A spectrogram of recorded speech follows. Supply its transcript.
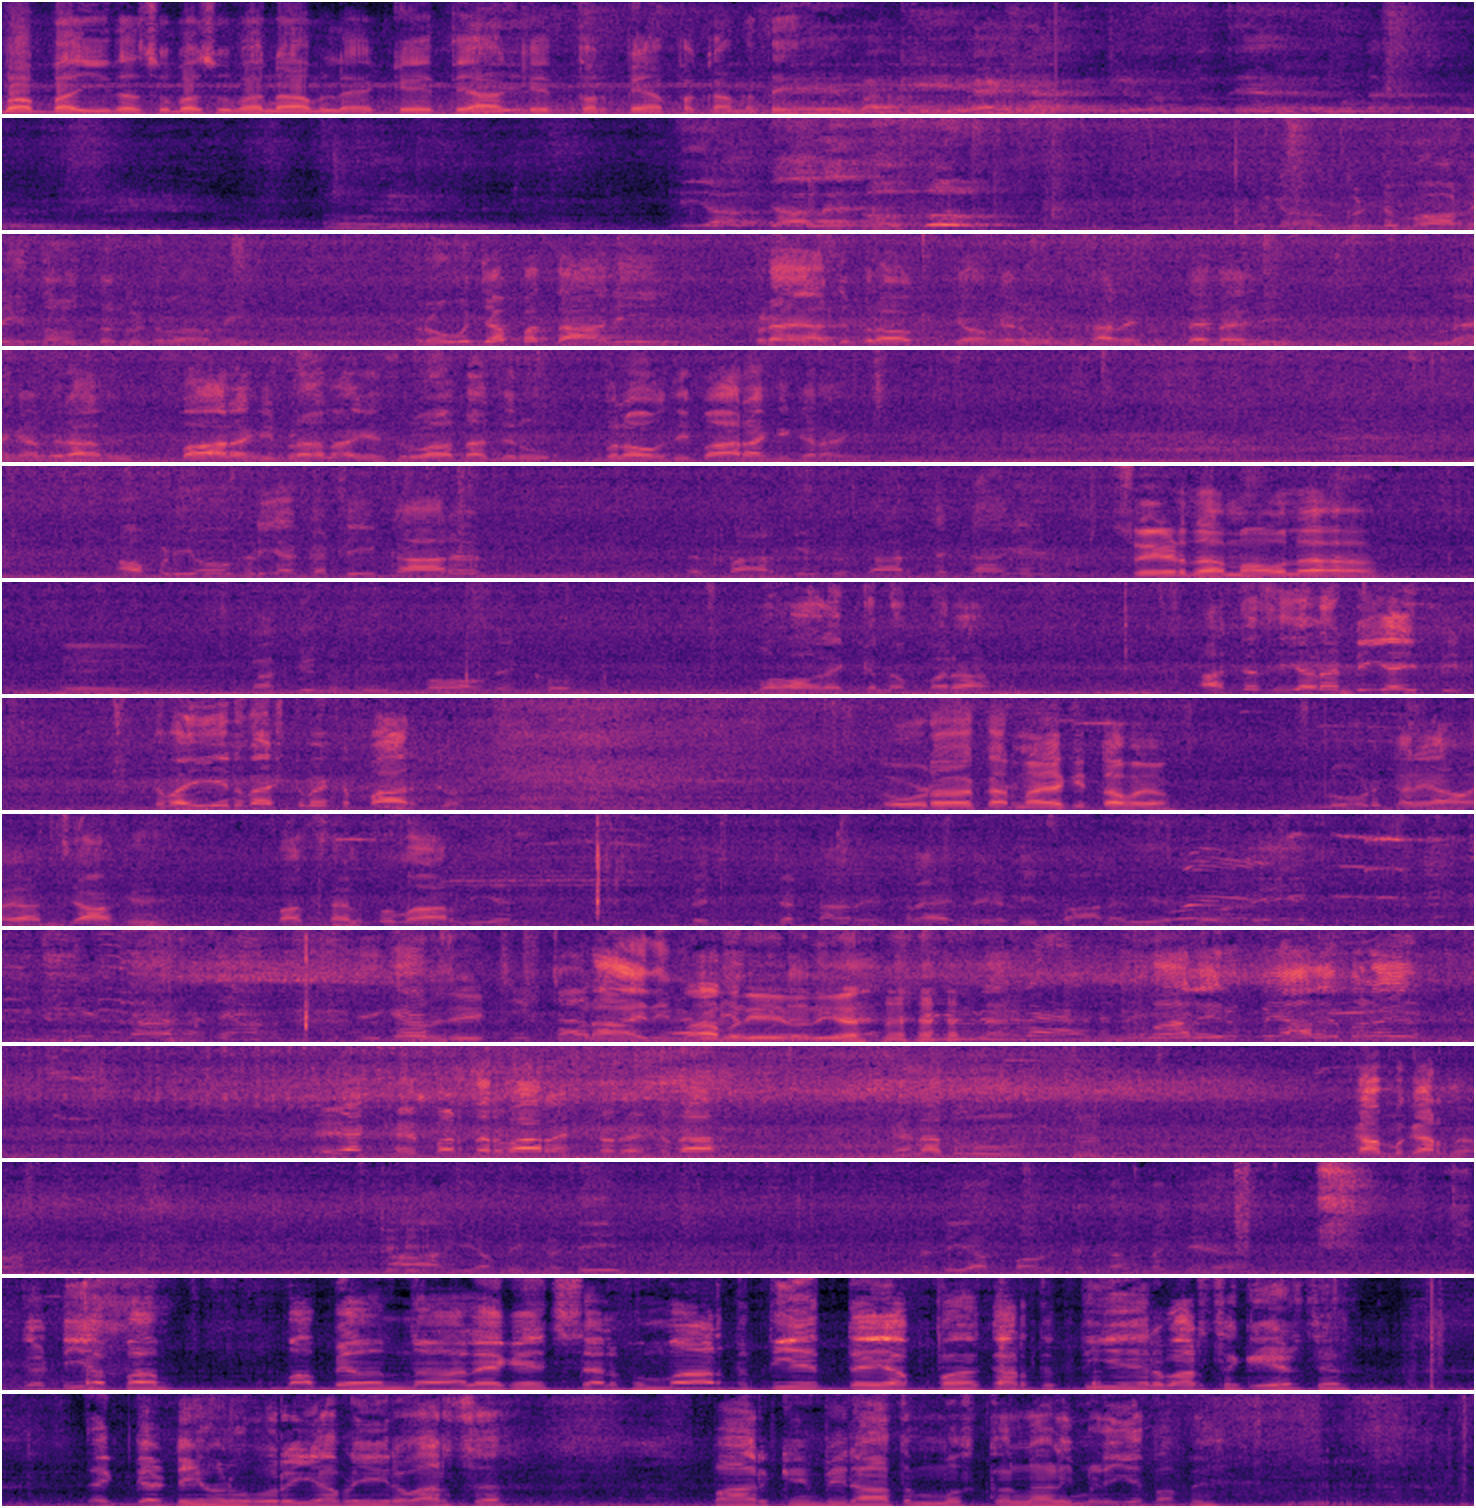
ਬਾਬਾ ਜੀ ਦਾ ਸਵੇਰ ਸਵੇਰ ਨਾਮ ਲੈ ਕੇ ਤੇ ਆ ਕੇ ਤੁਰ ਪਿਆ ਆਪਾਂ ਕੰਮ ਤੇ। ਬਾਕੀ ਐਡਾ ਵੀਡੀਓ ਬਣ ਗਈ ਉੱਥੇ ਆ ਮੁੰਡਾ ਓਕੇ। ਕੀ ਹਾਲ ਚਾਲ ਹੈ ਦੋਸਤੋ? ਗੁੱਡ ਮਾਰਨਿੰਗ ਦੋਸਤੋ ਗੁੱਡ ਮਾਰਨਿੰਗ ਰੂਮ 'ਚ ਆਪਾਂ ਤਾਂ ਨਹੀਂ ਬਣਾਇਆ ਅੱਜ ਬਲੌਗ ਕਿਉਂਕਿ ਰੂਮ 'ਚ ਸਾਰੇ ਸੁੱਤੇ ਪਏ ਸੀ। ਮੈਂ ਕਿਹਾ ਫਿਰ ਆ ਬਾਹਰ ਆ ਕੇ ਬਣਾ ਲਾਂਗੇ ਸ਼ੁਰੂਆਤ ਅੱਜ ਬਲੌਗ ਦੀ ਬਾਹਰ ਆ ਕੇ ਕਰਾਂਗੇ ਤੇ ਆਪਣੀ ਉਹ ਖੜੀ ਆ ਗੱਡੀ ਕਾਰ ਤੇ ਪਾਰਕਿੰਗ ਤੋਂ ਕਾਰ ਚੱਕਾਂਗੇ। ਸਵੇਰ ਦਾ ਮਾਹੌਲ ਆ। ਤੇ ਬਾਕੀ ਤੁਸੀਂ ਮਾਹੌਲ ਦੇਖੋ। ਮਾਹੌਲ ਇੱਕ ਨੰਬਰ ਆ। ਅੱਜ ਅਸੀਂ ਜਾਣਾ DIP Dubai investment park load ਕਰਨਾ ਜਾਂ ਕੀਤਾ ਹੋਇਆ? ਲੋਡ ਕਰਿਆ ਹੋਇਆ ਜਾ ਕੇ ਬਸ ਸੈਲਫ ਮਾਰਨੀ ਹੈ। ਤੇ ਜੱਟਾਂ ਨੇ ਟਰੈਕ ਤੇ ਗੱਡੀ ਪਾ ਲੈਣੀ ਹੈ। ਠੀਕ ਹੈ? ਸਰ ਜੀ। ਬਣਾ ਇਹਦੀ ਵਾਹ, ਵਧੀਆ ਜੀ, ਵਧੀਆ। ਮਾਰੇ ਨੂੰ। ਭਜਾ ਦੇ ਬੜਾ। ਇਹ ਆ ਖੈਬਰ ਦਰਬਾਰ ਰੈਸਟੋਰੈਂਟ ਦਾ। ਕਹਿੰਦਾ ਤੂੰ ਕੰਮ ਕਰਨ ਵਾਲਾ। ਆ ਗਈ ਆਪਣੀ ਗੱਡੀ। ਗੱਡੀ ਆਪਾਂ ਹੁਣ ਚੱਕਣ ਲੱਗੇ ਆ। ਗੱਡੀ ਆਪਾਂ ਬਾਬਿਆਂ ਦਾ ਨਾਂ ਲੈ ਕੇ ਸੈਲਫ ਮਾਰ ਦਿੱਤੀ ਏ ਤੇ ਆਪਾਂ ਕਰ ਦਿੱਤੀ ਏ ਰਿਵਰਸ ਗੇਅਰ 'ਚ। ਤੇ ਗੱਡੀ ਹੁਣ ਹੋ ਰਹੀ ਆ ਆਪਣੀ ਰਿਵਰਸ ਪਾਰਕਿੰਗ ਵੀ ਰਾਤ ਮੁਸ਼ਕਲ ਨਾਲ ਹੀ ਮਿਲੀ ਹੈ ਬਾਬੇ।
